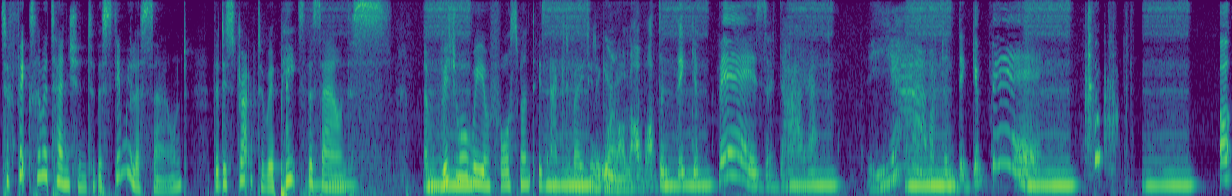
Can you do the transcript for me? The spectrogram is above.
To fix her attention to the stimulus sound, the distractor repeats the sound s and visual reinforcement is activated Oh again. er. Oh.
